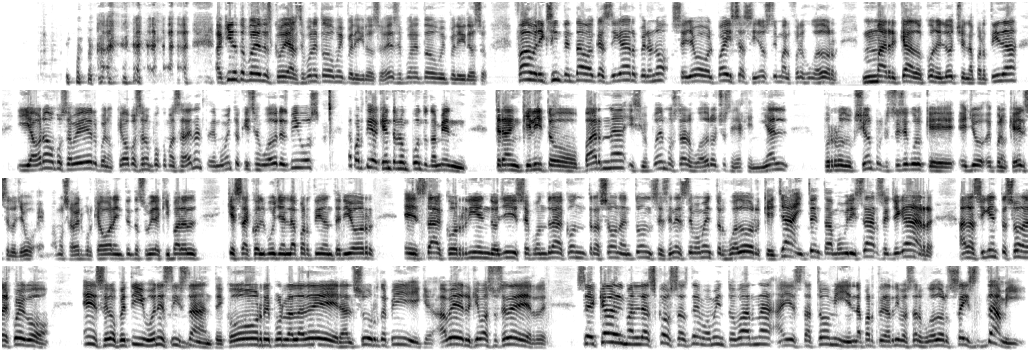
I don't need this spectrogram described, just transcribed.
Aquí no te puedes descuidar, se pone todo muy peligroso, ¿eh? se pone todo muy peligroso. Fabrics intentaba castigar, pero no, se llevaba el paisa, si no estoy mal, fue el jugador marcado con el 8 en la partida. Y ahora vamos a ver, bueno, qué va a pasar un poco más adelante. De momento 15 jugadores vivos, la partida que entra en un punto también tranquilito Barna, y si me pueden mostrar al jugador 8 sería genial producción, porque estoy seguro que ellos, eh, bueno, que él se lo llevó. Eh, vamos a ver, porque ahora intenta subir aquí para el que sacó el bulla en la partida anterior. Está corriendo allí, se pondrá contra zona. Entonces, en este momento, el jugador que ya intenta movilizarse, llegar a la siguiente zona de juego. Es el objetivo en este instante. Corre por la ladera al sur de Pique. A ver qué va a suceder. Se calman las cosas de momento, Barna. Ahí está Tommy. En la parte de arriba está el jugador 6, Dami.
